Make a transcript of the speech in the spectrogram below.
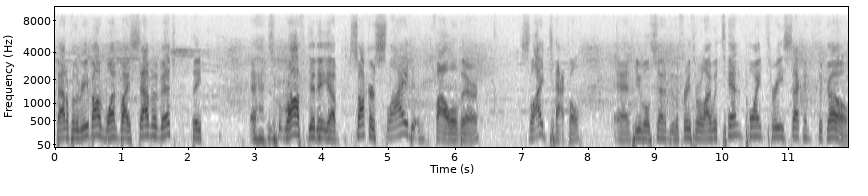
Battle for the rebound, won by Savovich. They, as Roth did a uh, soccer slide foul there, slide tackle, and he will send him to the free throw line with 10.3 seconds to go.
